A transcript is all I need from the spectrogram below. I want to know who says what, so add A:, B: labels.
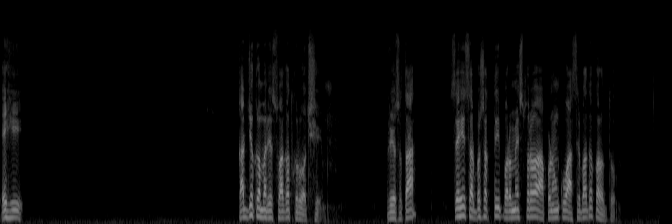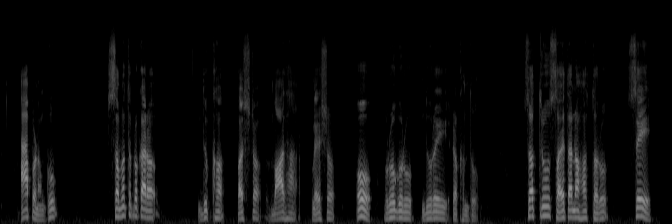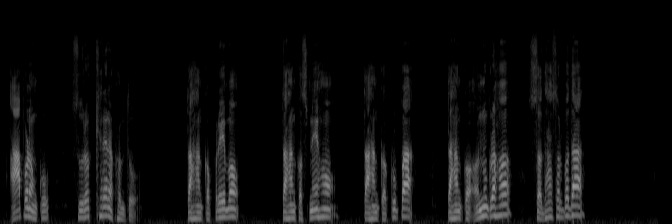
A: ଏହି କାର୍ଯ୍ୟକ୍ରମରେ ସ୍ୱାଗତ କରୁଅଛି। ପ୍ରିୟସତା ସେହି ସର୍ବଶକ୍ତି ପରମେଶ୍ୱର ଆପଣଙ୍କୁ ଆଶୀର୍ବାଦ କରନ୍ତୁ। ଆପଣଙ୍କୁ ସମସ୍ତ ପ୍ରକାର ଦୁଃଖ କଷ୍ଟ ବାଧା କ୍ଲେଶ ଓ ରୋଗରୁ ଦୂରେଇ ରଖନ୍ତୁ। ଶତ୍ରୁ ସୟତାନ ହସ୍ତରୁ ସେ ଆପଣଙ୍କୁ ସୁରକ୍ଷାରେ ରଖନ୍ତୁ। ତାହାଙ୍କ ପ୍ରେମ ତାହାଙ୍କ ସ୍ନେହ ତାହାଙ୍କ କୃପା ତାହାଙ୍କ ଅନୁଗ୍ରହ ସଦାସର୍ବଦା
